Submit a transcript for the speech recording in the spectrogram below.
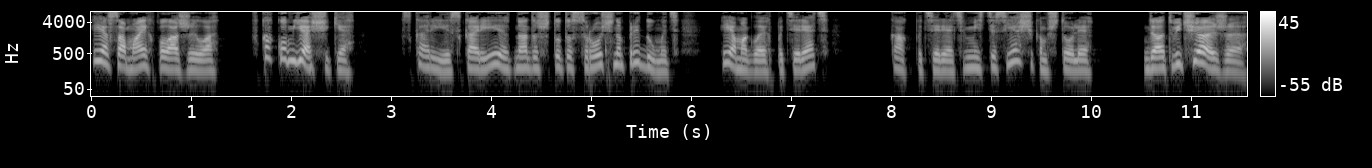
я сама их положила. В каком ящике?» «Скорее, скорее, надо что-то срочно придумать. Я могла их потерять». «Как потерять? Вместе с ящиком, что ли?» «Да отвечай же!»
